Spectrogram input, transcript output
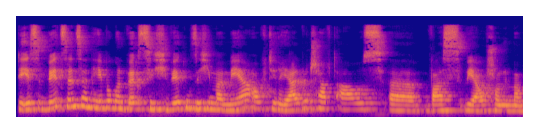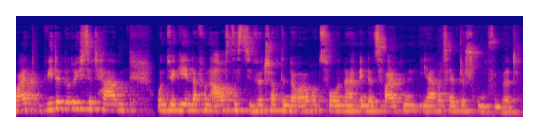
Die EZB-Zinsanhebungen wirken sich, wirken sich immer mehr auf die Realwirtschaft aus, äh, was wir auch schon immer weit wieder berichtet haben. Und wir gehen davon aus, dass die Wirtschaft in der Eurozone in der zweiten Jahreshälfte schrumpfen wird.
